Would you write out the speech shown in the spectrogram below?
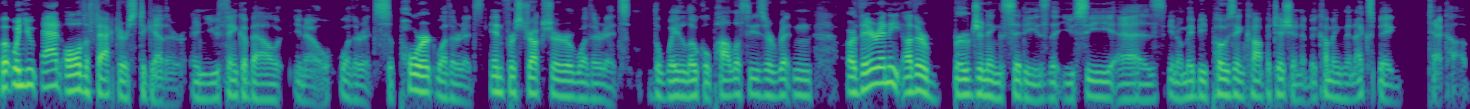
But when you add all the factors together and you think about you know whether it's support whether it's infrastructure whether it's the way local policies are written are there any other burgeoning cities that you see as you know maybe posing competition and becoming the next big tech hub?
